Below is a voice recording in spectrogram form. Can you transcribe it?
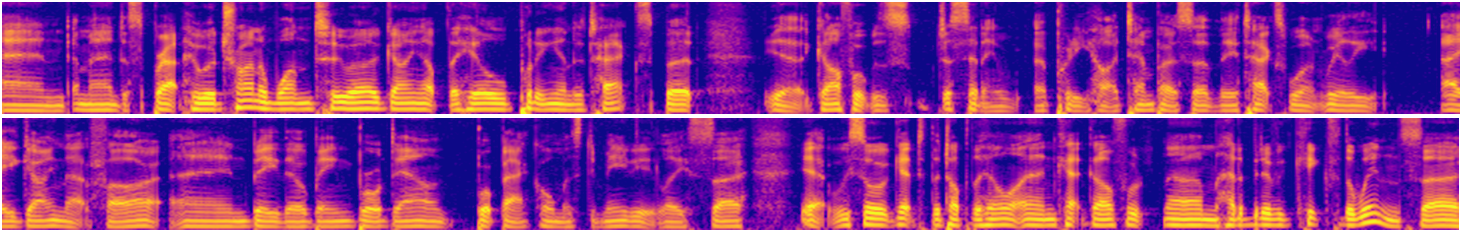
and Amanda Spratt, who were trying to one-two her going up the hill, putting in attacks, but yeah, Garfoot was just setting a pretty high tempo, so the attacks weren't really a going that far, and b they were being brought down, brought back almost immediately. So yeah, we saw it get to the top of the hill, and Kat Garfoot um, had a bit of a kick for the win. So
